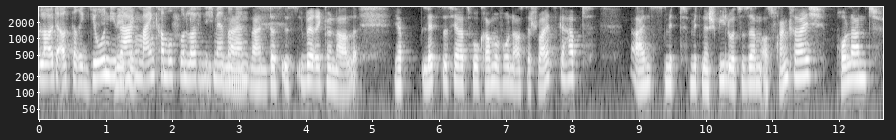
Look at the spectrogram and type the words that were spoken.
Leute aus der Region, die Nee, sagen, nee. mein Grammophon läuft nicht mehr, sondern Nein, nein, das ist überregional. Ich habe letztes Jahr zwei Grammophone aus der Schweiz gehabt. Eins mit, mit einer Spieluhr zusammen aus Frankreich, Holland.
